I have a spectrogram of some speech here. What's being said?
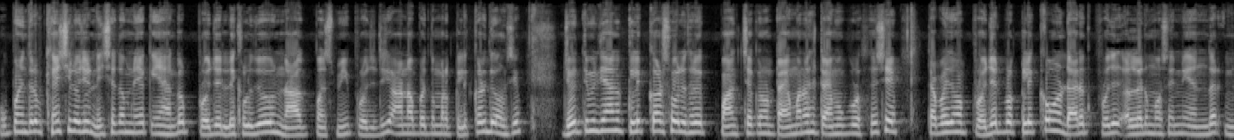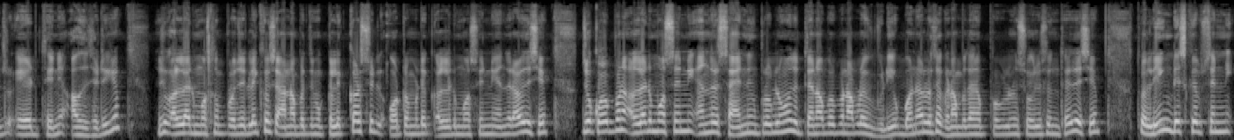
ઉપરની તરફ ખેંચી લો છે. નીચે તમને એક અહીંયા આગળ પ્રોજેક્ટ લખેલું જો નાગપંચમી પ્રોજેક્ટ છે. આના પર તમારે ક્લિક કરી દેવાનું છે. જો તમે ત્યાં ક્લિક કરશો એટલે થોડીક પાંચ સેકન્ડનો ટાઈમ છે. ટાઈમ ઉપર થશે ત્યાર પછી પ્રોજેક્ટ પર ક્લિક કરો ડાયરેક્ટ પ્રોજેક્ટ અલર્ટ મોશનની અંદર મિત્રો એડ થઈને આવી જશે ઠીક છે? જો અલર્ટ મોશન પ્રોજેક્ટ લખ્યો છે, આના પર તમે ક્લિક કરશો એટલે ઓટોમેટિક અલર્ટ મોશનની અંદર આવી જશે. જો કોઈ પણ અલર્ટ મોશનની અંદર સાઇનિંગ પ્રોબ્લેમ હોય તો તેના પર પણ આપણે વીડિયો બનાવેલો છે. ઘણા બધા પ્રોબ્લેમ સોલ્યુશન થઈ જશે. તો લિંક ડિસ્ક્રિપ્શનની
